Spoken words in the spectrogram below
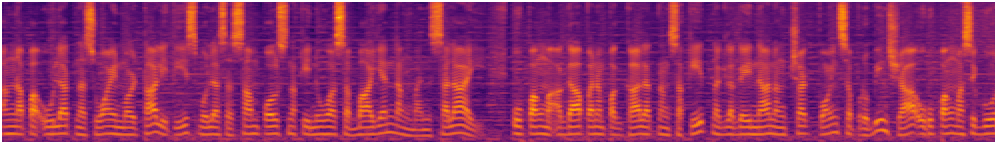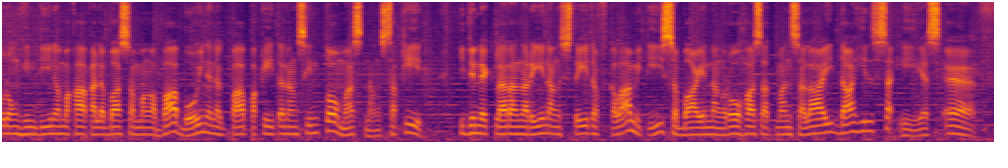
ang napaulat na swine mortalities mula sa samples na kinuha sa bayan ng Mansalay. Upang maagapan ang pagkalat ng sakit, naglagay na ng checkpoint sa probinsya upang masigurong hindi na makakalabas ang mga baboy na nagpapakita ng sintomas ng sakit. Idineklara na rin ang state of calamity sa bayan ng Rojas at Mansalay dahil sa ASF.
